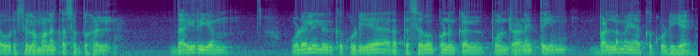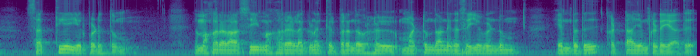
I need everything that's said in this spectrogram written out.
ஒரு சில மனக்கசப்புகள் தைரியம் உடலில் இருக்கக்கூடிய இரத்த சிவப்பணுக்கள் போன்ற அனைத்தையும் வல்லமையாக்கக்கூடிய சக்தியை ஏற்படுத்தும். இந்த மகர ராசி மகர லக்னத்தில் பிறந்தவர்கள் மட்டும்தான் இதை செய்ய வேண்டும் என்பது கட்டாயம் கிடையாது.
